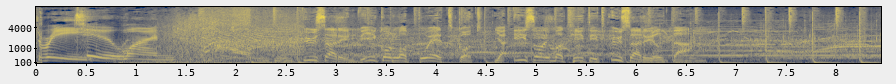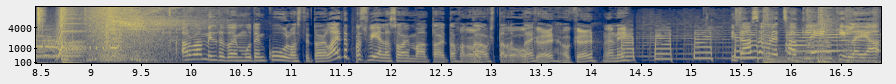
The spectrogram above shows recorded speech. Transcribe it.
Three, two, one. Ysärin viikonloppuetkot ja isoimmat hitit Ysäriltä. Arvaa miltä toi muuten kuulosti toi. Laitapas vielä soimaan toi tohon taustalle. Okei, okei. Okay, No niin. Niin tää on semmonen, että sä oot lenkillä ja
